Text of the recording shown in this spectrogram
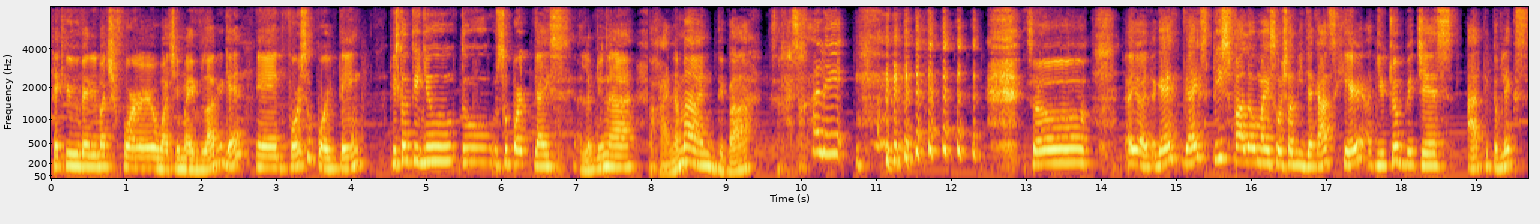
thank you very much for watching my vlog again and for supporting. Please continue to support guys. Alam nyo na, baka naman, di ba? Sakasakali. so, ayun. Again, guys, please follow my social media accounts here at YouTube, which is at TitoFlix.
